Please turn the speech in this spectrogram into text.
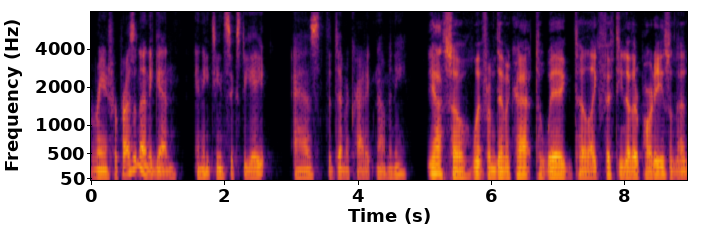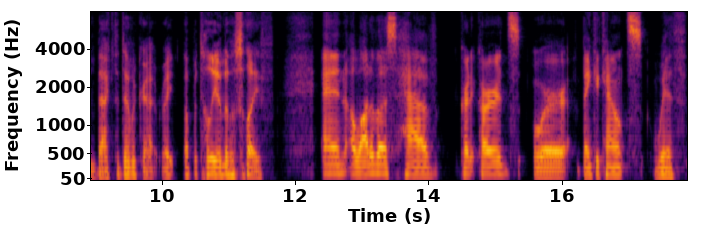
ran for president again in 1868 as the Democratic nominee. Yeah, so went from Democrat to Whig to like 15 other parties and then back to Democrat, right? Up until the end of his life. And a lot of us have credit cards or bank accounts with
